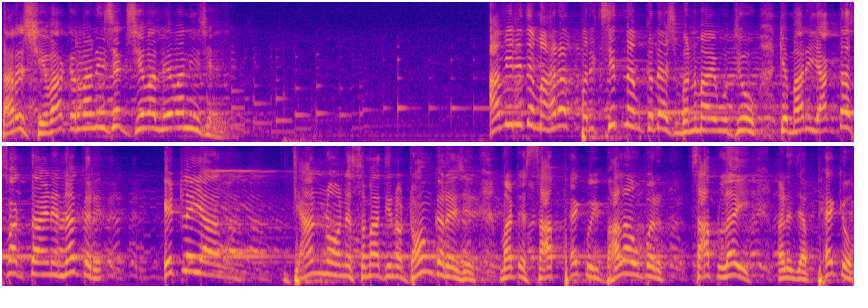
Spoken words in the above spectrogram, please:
તારે સેવા કરવાની છે કે સેવા લેવાની છે? આવી રીતે મહારાજ પરીક્ષિતને કદાચ મનમાં એવું થયું કે મારી યાગતા સ્વાગતા એને ન કરે. એટલે ધ્યાનનો અને સમાધિનો ઢોંગ કરે છે. માટે સાપ ફેંક્યો ભાલા ઉપર સાપ લઈ અને જ્યાં ફેંક્યો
